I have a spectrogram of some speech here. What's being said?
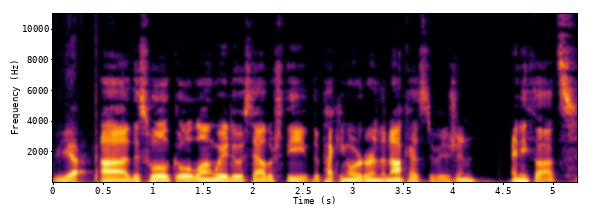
Yep. Uh, this will go a long way to establish the the pecking order in the knockouts division. Any thoughts?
